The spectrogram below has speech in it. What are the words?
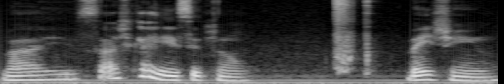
Mas acho que é isso então. Beijinho.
